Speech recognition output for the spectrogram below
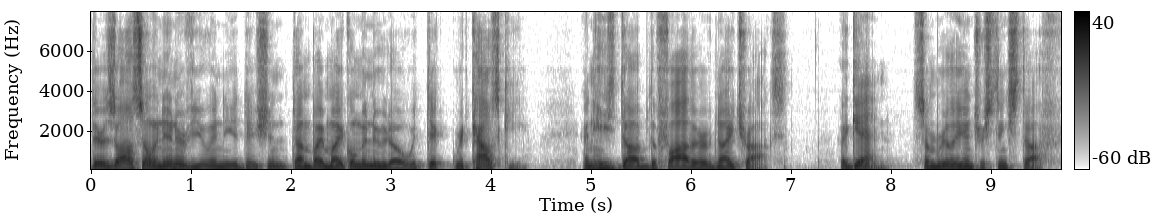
There is also an interview in the edition done by Michael Menduno with Dick Rutkowski, and he's dubbed the father of nitrox. Again, some really interesting stuff.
